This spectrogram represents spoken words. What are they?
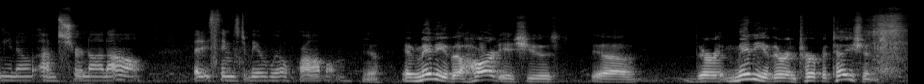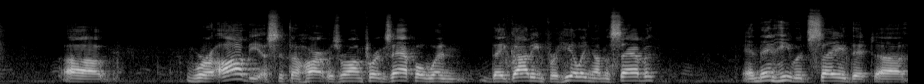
you know, I'm sure not all, but it seems to be a real problem. Yeah, and many of the heart issues, uh, their many of their interpretations uh, were obvious that the heart was wrong. For example, when they got him for healing on the Sabbath, and then he would say that, uh,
